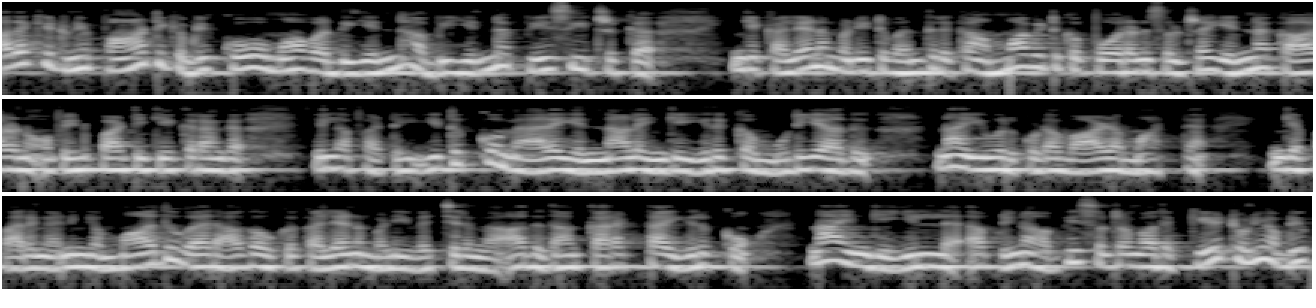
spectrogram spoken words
அதை கேட்டோன்னே பாட்டிக்கு அப்படியே கோவமாக வருது. என்ன அப்படி என்ன பேசிகிட்டு இருக்க? இங்கே கல்யாணம் பண்ணிட்டு வந்திருக்க. அம்மா வீட்டுக்கு போகிறேன்னு சொல்கிற என்ன காரணம் அப்படின்னு பாட்டி கேட்குறாங்க இல்லை பாட்டி இதுக்கும் மேலே என்னால் இங்கே இருக்க முடியாது. நான் இவர் கூட வாழ மாட்டேன். இங்கே பாருங்கள் நீங்கள் மதுவை ராகவுக்கு கல்யாணம் பண்ணி வச்சிருங்க. அதுதான் கரெக்டாக இருக்கும். நான் இங்கே இல்லை அப்படின்னு அப்படி சொல்கிறாங்க அதை கேட்டோடனே அப்படியே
